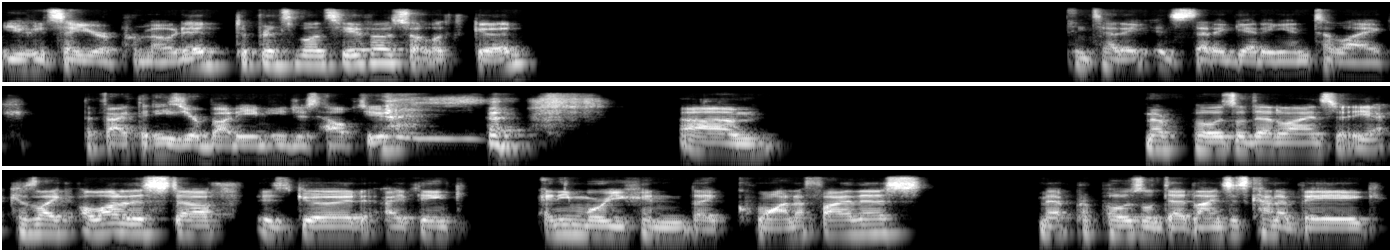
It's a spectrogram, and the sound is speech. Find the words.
you could say you're promoted to principal and CFO. So it looks good. Instead of, instead of getting into like the fact that he's your buddy and he just helped you. um, my proposal deadlines. Yeah. Cause like a lot of this stuff is good. I think any more you can like quantify this, met proposal deadlines, it's kind of vague.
